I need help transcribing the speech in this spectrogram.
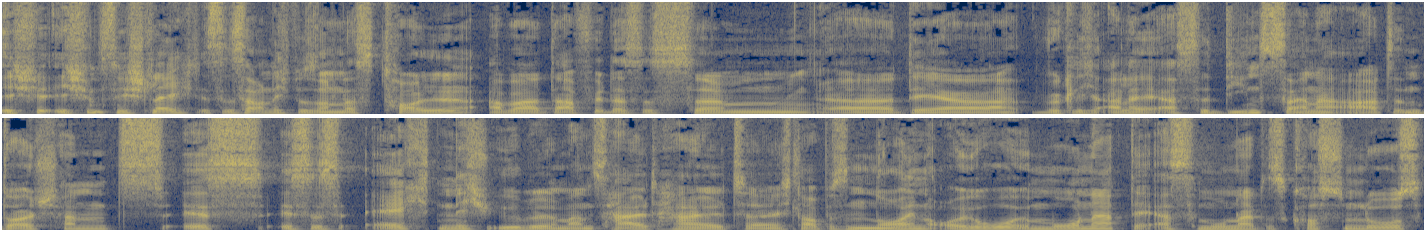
ich ich finde es nicht schlecht. Es ist auch nicht besonders toll, aber dafür, dass es ähm, äh, der wirklich allererste Dienst seiner Art in Deutschland ist, ist es echt nicht übel. Man zahlt halt, äh, ich glaube, es sind 9 Euro im Monat. Der erste Monat ist kostenlos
